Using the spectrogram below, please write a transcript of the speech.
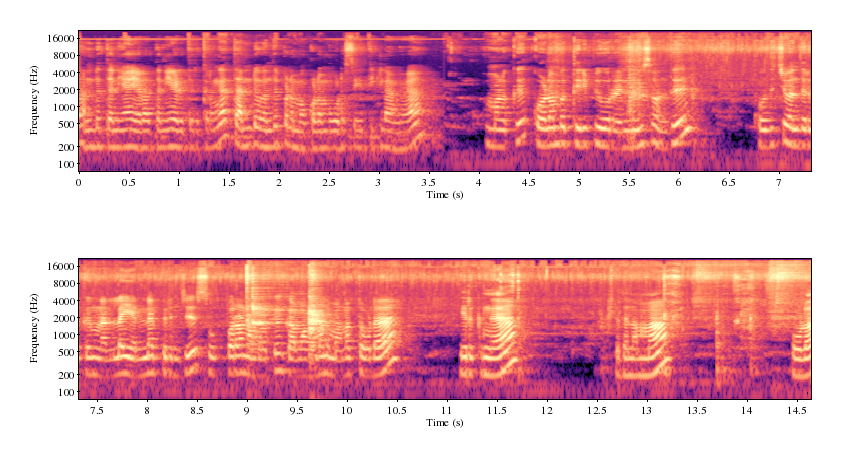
தண்டு தனியாக இலை தனியாக எடுத்துருக்குறேங்க. தண்டு வந்து இப்போ நம்ம குழம்பு கூட சேர்த்திக்கலாங்க. நம்மளுக்கு குழம்பு திருப்பி ஒரு ரெண்டு நிமிஷம் வந்து கொதித்து வந்திருக்கு. நல்லா எண்ணெய் பிரிஞ்சு சூப்பராக நம்மளுக்கு கமகமான மணத்தோட இருக்குங்க. இதை நம்ம போல்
